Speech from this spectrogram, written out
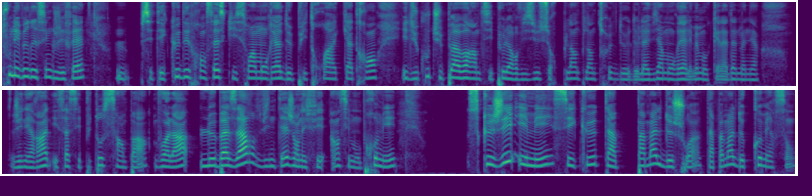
tous les vide dressing que j'ai fait, c'était que des Françaises qui sont à Montréal depuis 3 à 4 ans et du coup tu peux avoir un petit peu leur visu sur plein plein de trucs de, de la vie à Montréal et même au Canada de manière générale et ça c'est plutôt sympa. Voilà, le bazar vintage j'en ai fait un, c'est mon premier. Ce que j'ai aimé c'est que tu as pas mal de choix, tu as pas mal de commerçants.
